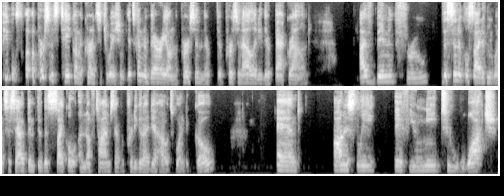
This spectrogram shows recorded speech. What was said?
people's a person's take on the current situation it's going to vary on the person their their personality their background. I've been through the cynical side of me wants to say i've been through this cycle enough times to have a pretty good idea how it's going to go. And honestly if you need to watch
